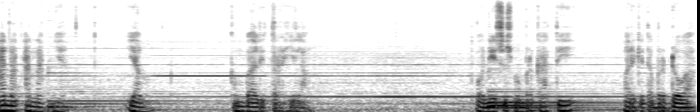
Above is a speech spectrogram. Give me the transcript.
anak-anaknya yang kembali terhilang. Tuhan Yesus memberkati, mari kita berdoa.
